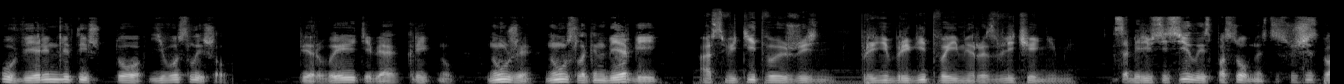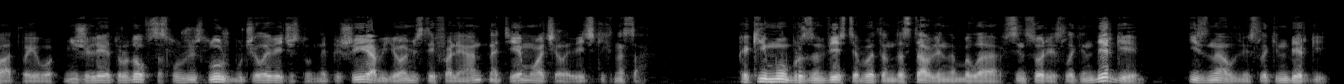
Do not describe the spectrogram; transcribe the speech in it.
Уверен ли ты, что его слышал? впервые тебя крикнул. «Ну же, ну, Слакенберги, освети твою жизнь, пренебреги твоими развлечениями. Собери все силы и способности существа твоего, не жалея трудов, сослужи службу человечеству, напиши объемистый фолиант на тему о человеческих носах». Каким образом весть об этом доставлена была в сенсоре Слакенберги, и знал ли Слакенберги,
